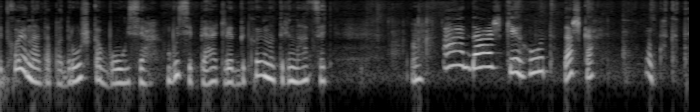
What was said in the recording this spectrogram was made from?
Бетховена это подружка Буся. Бусе 5 лет, Бетховену 13. А Дашке год. Дашка. Вот так вот.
